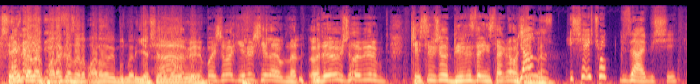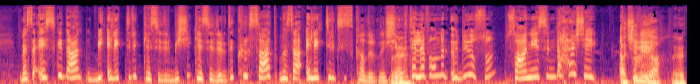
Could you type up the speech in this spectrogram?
Senin Hemen kadar ödedim. para kazanıp arada bir bunları yaşayanı da Aa, vuruyor ya. benim başıma gelir şeyler bunlar. Ödememiş olabilirim. Kesilmiş olabilir. Birinizden Instagram açayım Yalnız şey çok güzel bir şey. Mesela eskiden bir elektrik kesilir, bir şey kesilirdi. 40 saat mesela elektriksiz kalırdın. Şimdi Evet. telefondan ödüyorsun. Saniyesinde her şey Açılıyor. açılıyor. Evet.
